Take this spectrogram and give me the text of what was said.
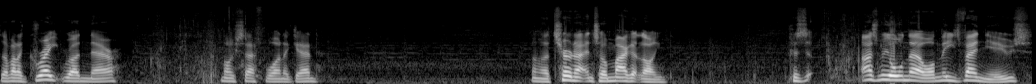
So I've had a great run there. Nice F1 again. I'm going to turn that into a maggot line. Because as we all know on these venues,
